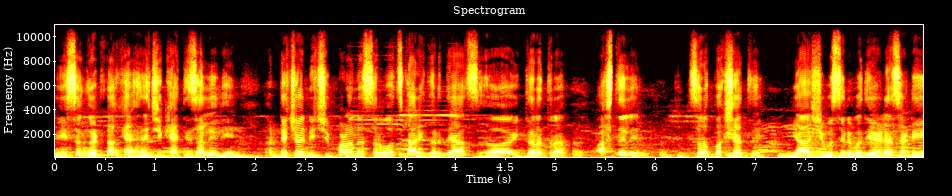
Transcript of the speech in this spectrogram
ही संघटना ख्या याची ख्याती झालेली आहे. आणि त्याच्यावर निश्चितपणानं सर्वच कार्यकर्ते आज इतरत्र असलेले सर्व पक्षातले या शिवसेनेमध्ये येण्यासाठी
